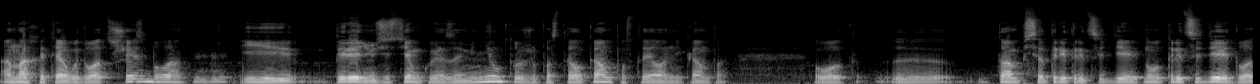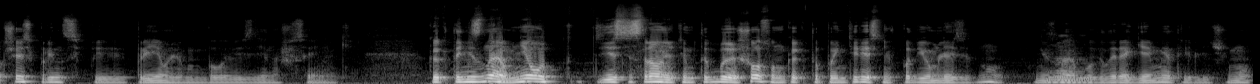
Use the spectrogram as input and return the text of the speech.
Она хотя бы 26 была. Угу. И переднюю системку я заменил, тоже поставил кампу, стояла не кампа. Вот. Э, Там 53-39. Ну, 39-26, в принципе, приемлемо было везде на шоссейнике. Как-то не знаю, мне вот, если сравнивать МТБ и ШОС, он как-то поинтереснее в подъем лезет. Ну, не знаю, Ну. благодаря геометрии или чему.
